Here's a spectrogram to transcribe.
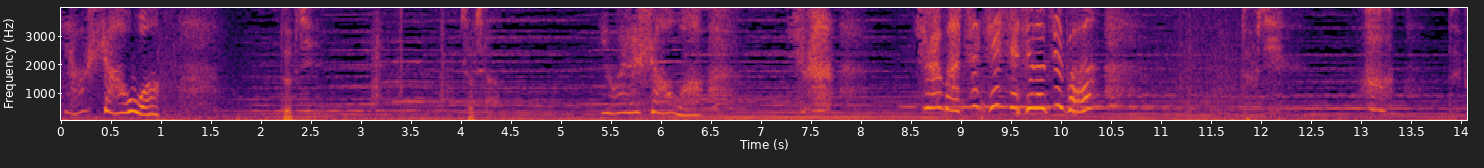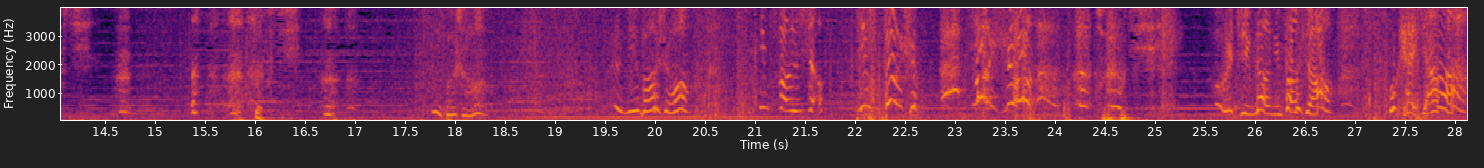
你要杀我？对不起，小夏。你为了杀我，居然居然把自己写进了剧本。对不起。你放手！你放手！你放手！你放手！放手！对不起。我警告你放手！我开枪了！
